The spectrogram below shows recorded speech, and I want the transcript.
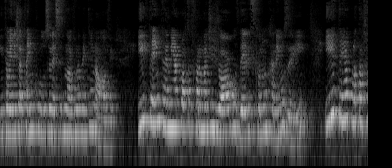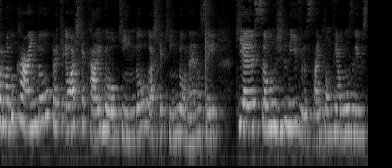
então ele já tá incluso nesses 9,99. E tem também a plataforma de jogos deles que eu nunca nem usei. E tem a plataforma do Kindle, para que eu acho que é Kindle ou Kindle, acho que é Kindle, né? Não sei, que é, são os de livros, tá? Então tem alguns livros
